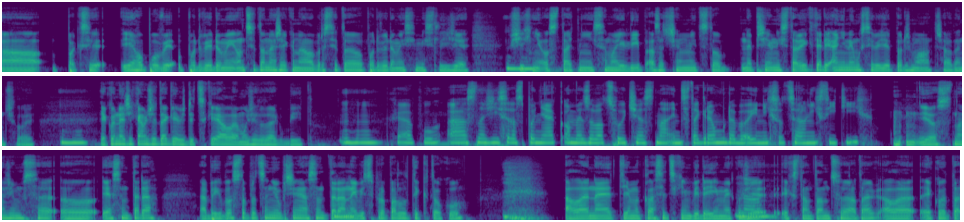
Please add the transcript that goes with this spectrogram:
a pak si jeho podvědomí, on si to neřekne, ale prostě to jeho podvědomí si myslí, že všichni mm-hmm. ostatní se mají líp a začne mít toho nepříjemný stavy, který ani nemusí vědět, proč má třeba ten člověk. Mm-hmm. Jako neříkám, že tak je vždycky, ale může to tak být. Mm-hmm, chápu. A snaží se aspoň nějak omezovat svůj čas na Instagramu nebo jiných sociálních sítích? Jo, snažím se. Uh, já jsem teda, abych byl 100% upřímný, já jsem teda mm-hmm. nejvíc propadl TikToku. ale ne těm klasickým videím, jakože no. jak se tam tancuje a tak, ale jako ta,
